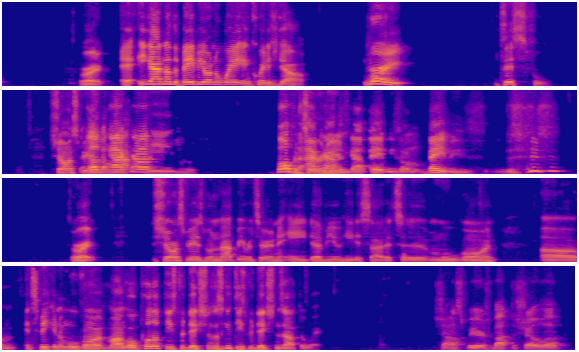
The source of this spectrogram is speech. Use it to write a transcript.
Right, he got another baby on the way and quit his job. Right. This fool. Shawn Spears will icon- be both of the icons got babies on babies. right. Shawn Spears will not be returning to AEW. He decided to move on. Um, and speaking of move on, Mongo, pull up these predictions. Let's get these predictions out the way. Shawn Spears about to show up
